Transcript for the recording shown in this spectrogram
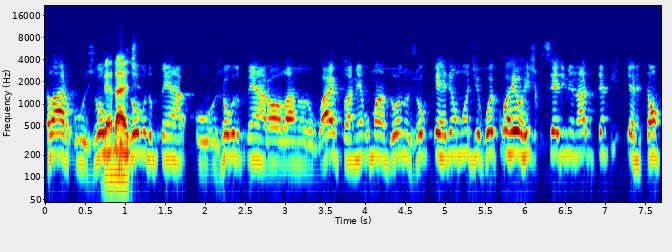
Claro, o jogo, o jogo, do Penha, o jogo do Penharol lá no Uruguai, o Flamengo mandou no jogo, perdeu um monte de gol e correu o risco de ser eliminado o tempo inteiro. Então,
